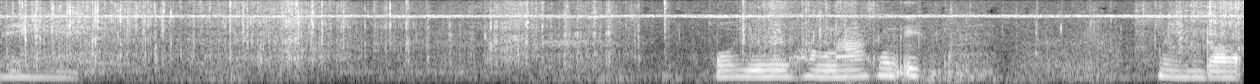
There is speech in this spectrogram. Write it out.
นี่โอ้ยอยู่ข้างหน้าคุณอีกหนึ่งดอก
